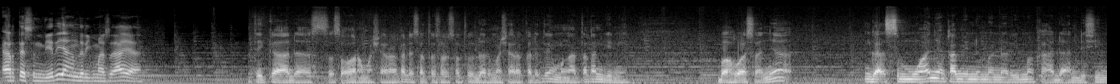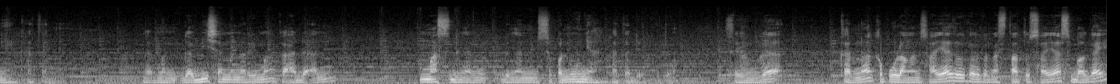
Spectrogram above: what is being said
RT sendiri yang menerima saya ketika ada seseorang masyarakat ada satu salah satu dari masyarakat itu yang mengatakan gini bahwasanya nggak semuanya kami menerima keadaan di sini katanya nggak nggak bisa menerima keadaan emas dengan dengan sepenuhnya kata dia gitu. sehingga karena kepulangan saya itu karena status saya sebagai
